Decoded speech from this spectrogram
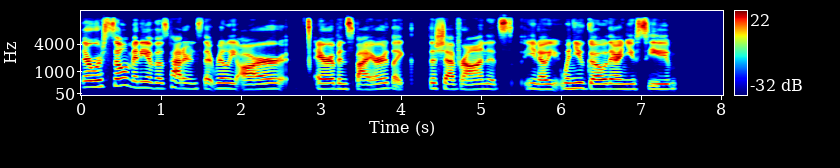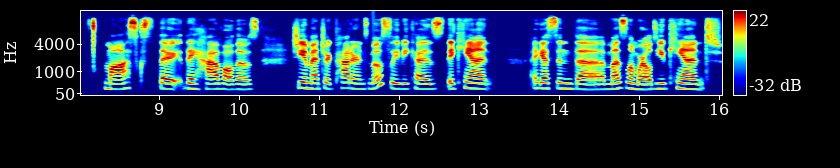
there were so many of those patterns that really are arab inspired like the chevron. It's you know when you go there and you see mosques they they have all those geometric patterns mostly because they can't i guess in the muslim world you can't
